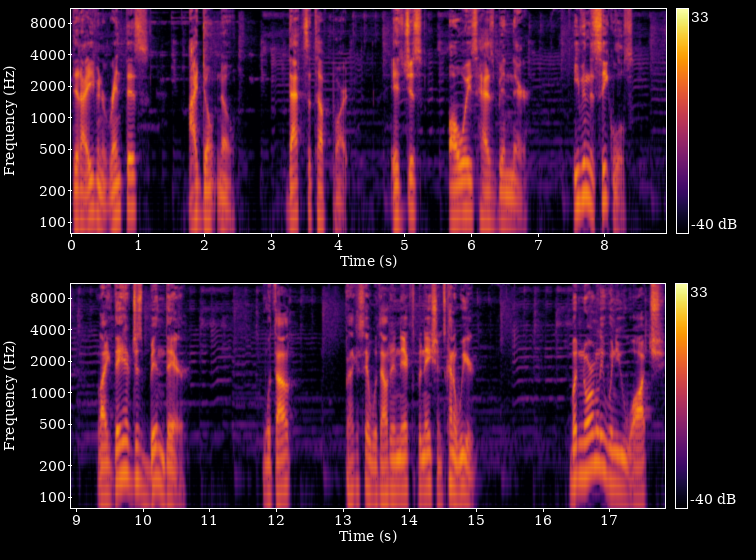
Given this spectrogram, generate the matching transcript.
Did I even rent this? I don't know. That's the tough part. It just always has been there. Even the sequels, like they have just been there without, like I said, without any explanation. It's kind of weird. But normally, when you watch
